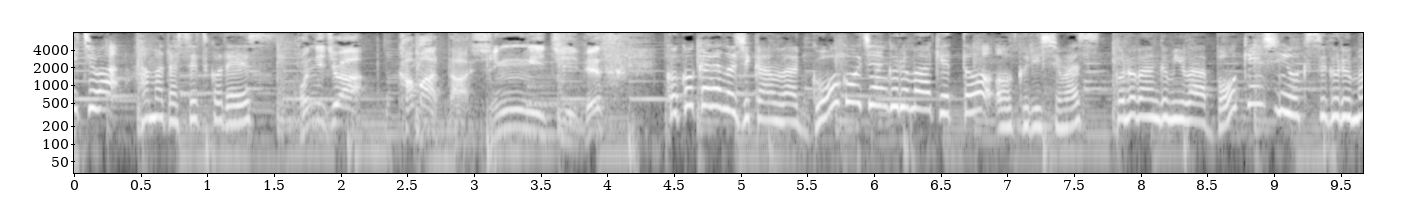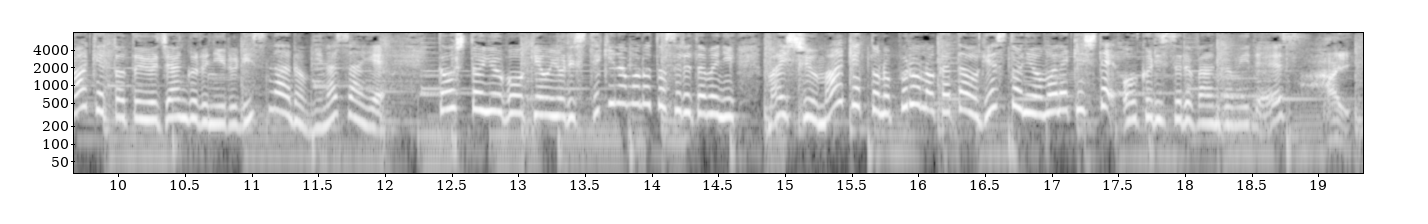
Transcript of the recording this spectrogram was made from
にちは浜田節子です。こんにちは鎌田新一です。ここからの時間は「ゴーゴージャングルマーケット」をお送りします。この番組は冒険心をくすぐるマーケットというジャングルにいるリスナーの皆さんへ投資という冒険をより素敵なものとするために毎週マーケットのプロの方をゲストにお招きしてお送りする番組です。はい。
